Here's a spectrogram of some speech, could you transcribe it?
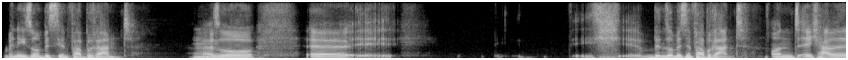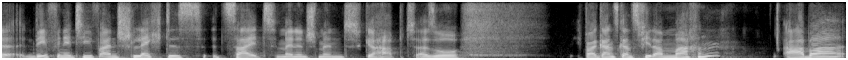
bin ich so ein bisschen verbrannt. Mhm. Also äh, ich bin so ein bisschen verbrannt und ich habe definitiv ein schlechtes Zeitmanagement gehabt. Also ich war ganz, ganz viel am Machen aber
